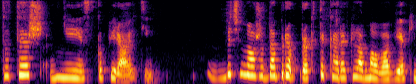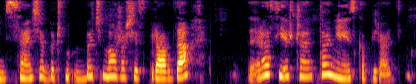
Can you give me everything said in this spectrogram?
to też nie jest copywriting. Być może dobra praktyka reklamowa w jakimś sensie, być, być może się sprawdza, raz jeszcze, to nie jest copywriting.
